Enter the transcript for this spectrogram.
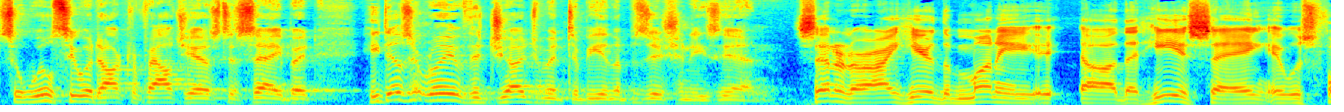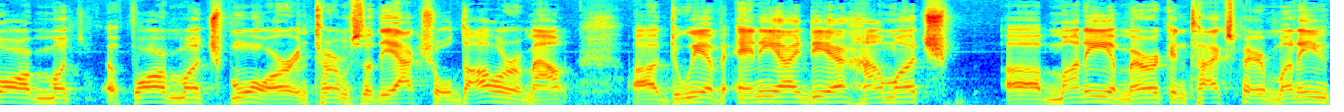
So we'll see what Dr. Fauci has to say, but he doesn't really have the judgment to be in the position he's in. Senator, I hear the money uh, that he is saying it was far much, uh, far much more in terms of the actual dollar amount. Uh, do we have any idea how much uh, money, American taxpayer money,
